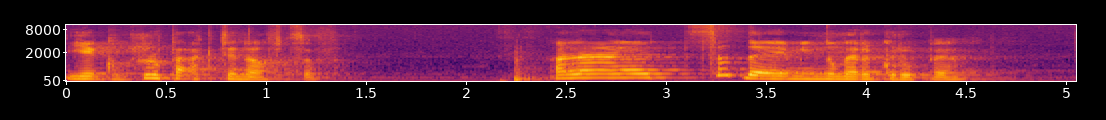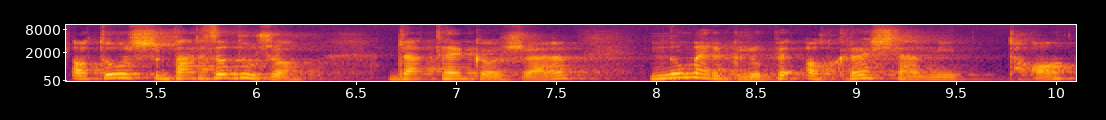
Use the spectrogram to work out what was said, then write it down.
i jego grupę aktynowców. Ale co daje mi numer grupy? Otóż bardzo dużo, dlatego że numer grupy określa mi to,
